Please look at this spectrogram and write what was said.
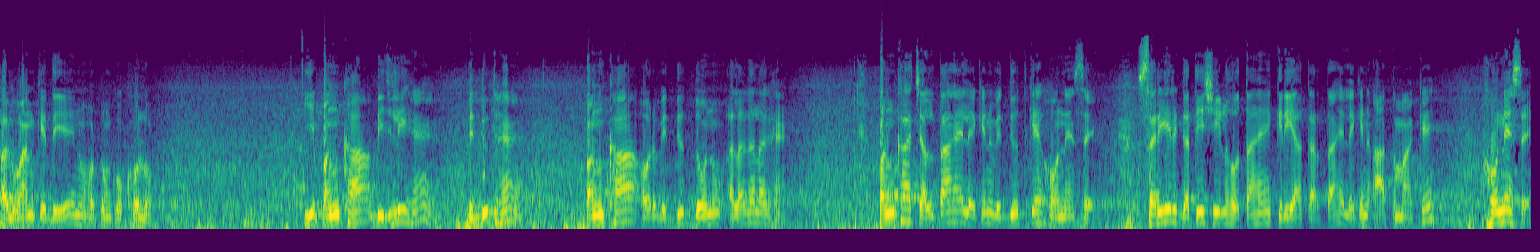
भगवान के दिए इन होटों को खोलो। ये पंखा बिजली है, विद्युत है। पंखा और विद्युत दोनों अलग अलग हैं। पंखा चलता है लेकिन विद्युत के होने से। शरीर गतिशील होता है, क्रिया करता है लेकिन आत्मा के होने से।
